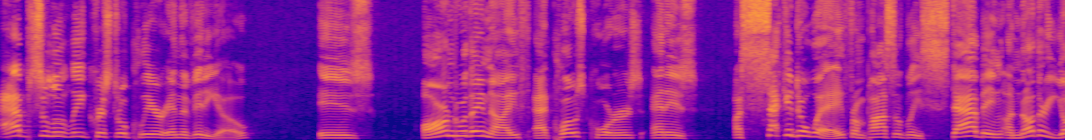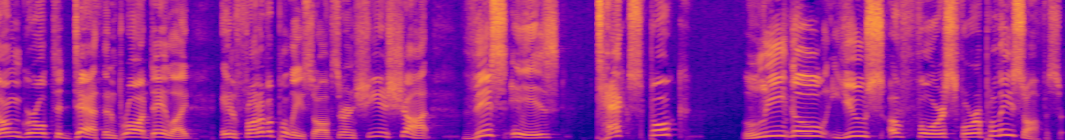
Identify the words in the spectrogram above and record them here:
absolutely crystal clear in the video is armed with a knife at close quarters and is a second away from possibly stabbing another young girl to death in broad daylight in front of a police officer, and she is shot. This is textbook legal use of force for a police officer.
